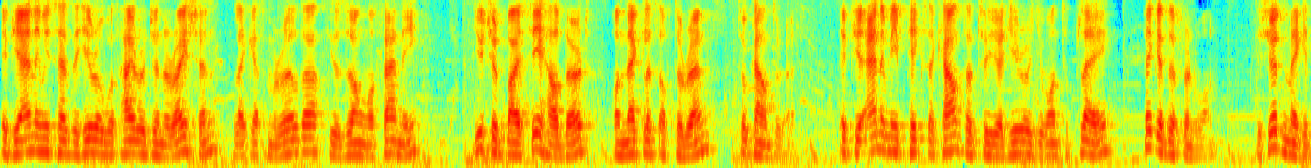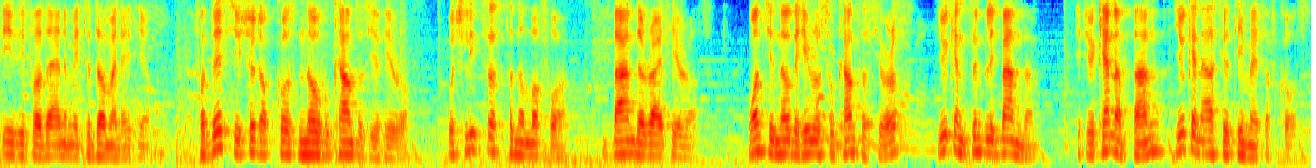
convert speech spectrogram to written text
if your enemies has a hero with high regeneration, like Esmeralda, Yu Zhong or Fanny, you should buy Sea Halberd or Necklace of the Durance to counter it. If your enemy picks a counter to your hero you want to play, pick a different one. You shouldn't make it easy for the enemy to dominate you. For this you should of course know who counters your hero. Which leads us to number 4. Ban the right heroes. Once you know the heroes who counters yours, you can simply ban them. If you cannot ban, you can ask your teammates of course.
